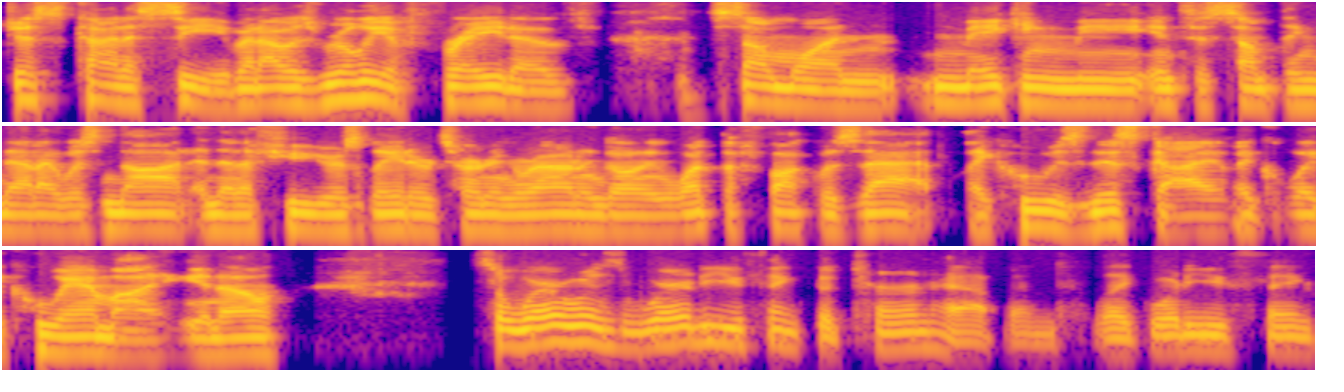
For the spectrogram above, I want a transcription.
just kind of see. But I was really afraid of someone making me into something that I was not, and then a few years later turning around and going, What the fuck was that? Like who is this guy? Like like who am I? You know? so where was where do you think the turn happened? Like what do you think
